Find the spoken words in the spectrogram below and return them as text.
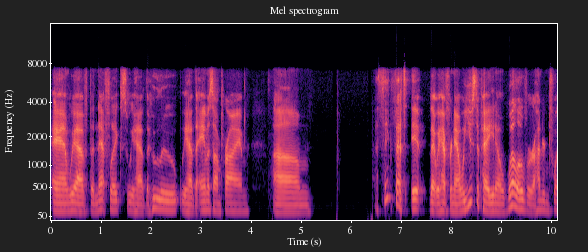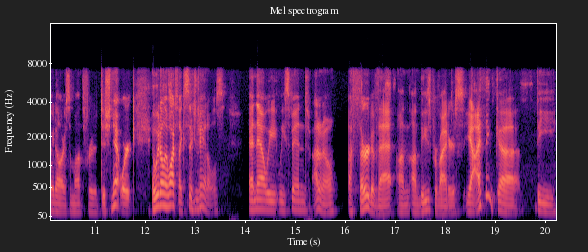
And we have the Netflix, we have the Hulu, we have the Amazon Prime. Um, I think that's it that we have for now. We used to pay, you know, well over $120 a month for Dish Network, and we'd only watch like 6 mm-hmm. channels. And now we we spend, I don't know, a third of that on on these providers. Yeah, I think uh, the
